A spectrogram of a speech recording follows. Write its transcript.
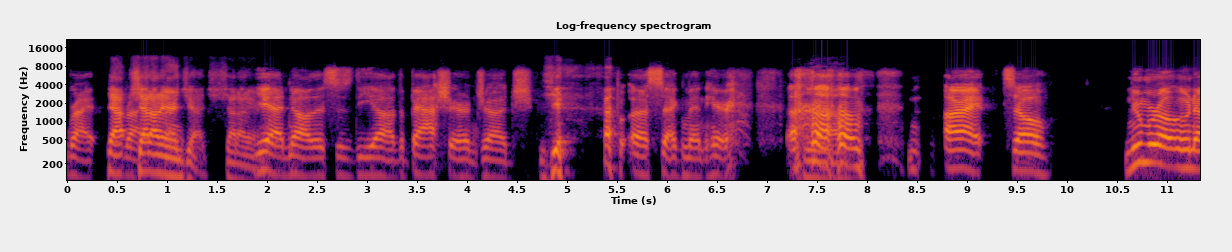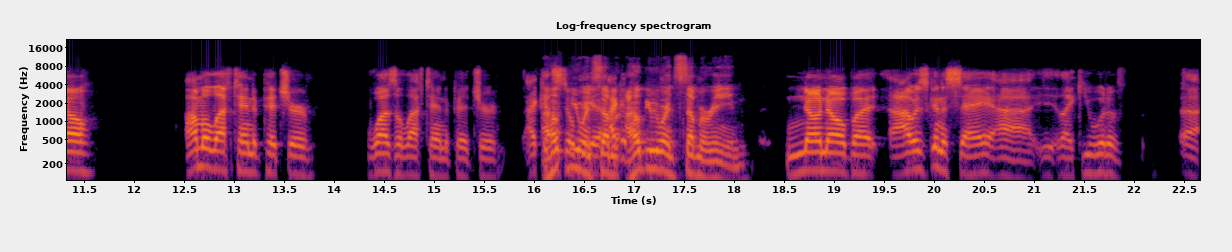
right. Shout, Right, shout out. Aaron Judge. Shout out Aaron. Yeah, no, this is the uh the bash Aaron Judge Yeah. uh, segment here. Yeah. um, all right, so numero uno. I'm a left-handed pitcher. Was a left-handed pitcher. I I hope still you were be in a- sub- I could- I hope you were in submarine. No, no, but I was gonna say, uh, like you would have. Uh,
